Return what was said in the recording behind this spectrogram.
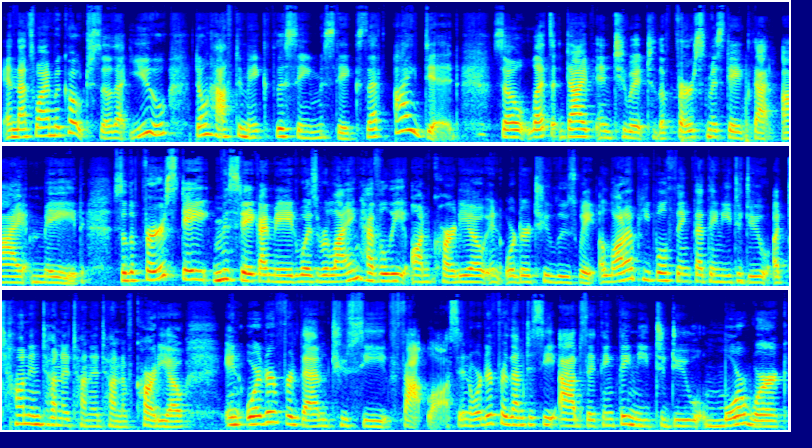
And that's why I'm a coach, so that you don't have to make the same mistakes that I did. So let's dive into it to the first mistake that I made. So the first day mistake I made was relying heavily on cardio in order to lose weight. A lot of people think that they need to do a ton and ton and ton and ton of cardio in order for them to see fat loss in order for them to see abs, I think they need to do more work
